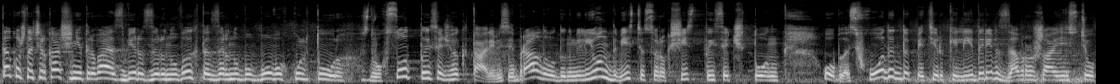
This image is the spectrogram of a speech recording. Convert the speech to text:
Також на Черкащині триває збір зернових та зернобобових культур. З 200 тисяч гектарів зібрали 1 мільйон 246 тисяч тонн. Область входить до п'ятірки лідерів за врожайністю.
